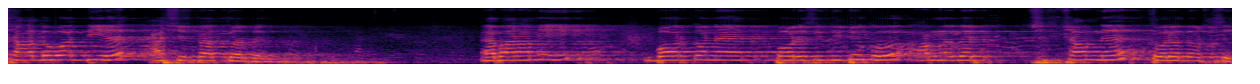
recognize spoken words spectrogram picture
সাধুবাদ দিয়ে আশীর্বাদ করবেন। এবার আমি বরকনের পরিস্থিতিটুকু আপনাদের সামনে তুলে ধরছি।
